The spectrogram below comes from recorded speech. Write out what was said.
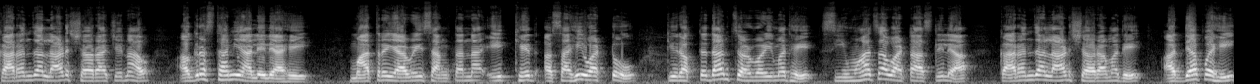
कारंजा लाड शहराचे नाव अग्रस्थानी आलेले आहे. मात्र यावेळी सांगताना एक खेद असाही वाटतो की रक्तदान चळवळीमध्ये सिंहाचा वाटा असलेल्या कारंजा लाड शहरामध्ये अद्यापही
